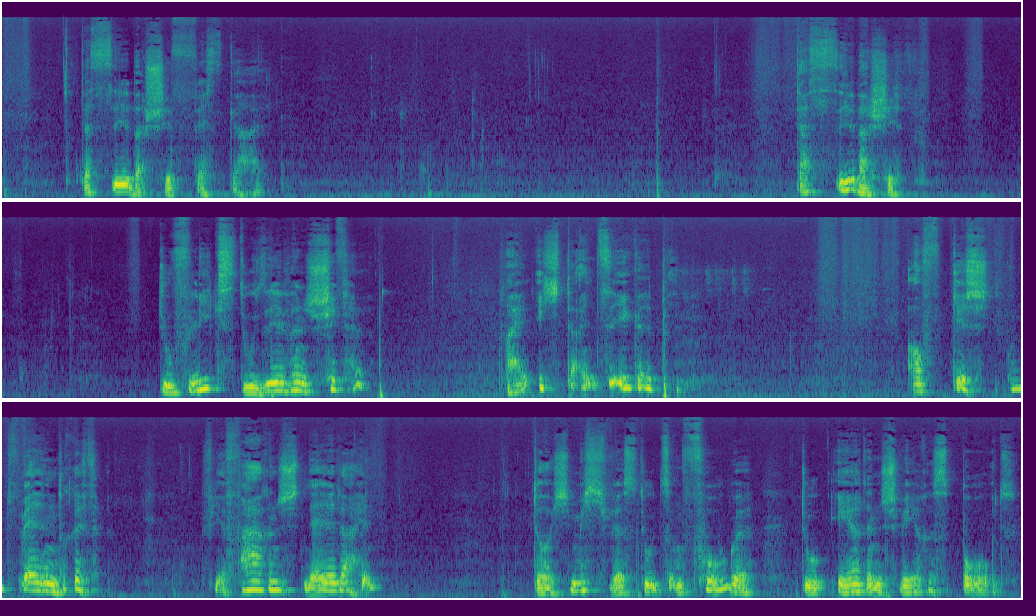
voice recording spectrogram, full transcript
Das Silberschiff festgehalten. Das Silberschiff Du fliegst, du silberne Schiffe, weil ich dein Segel bin. Auf Gischt und Wellenriffe, wir fahren schnell dahin. Durch mich wirst du zum Vogel, du erdenschweres Boot.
